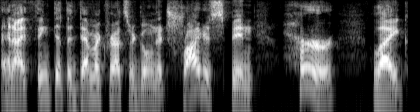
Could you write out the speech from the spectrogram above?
And I think that the Democrats are going to try to spin her like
